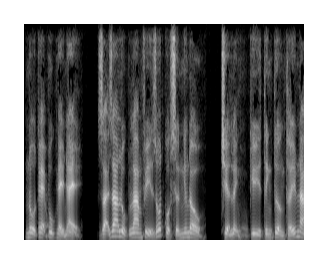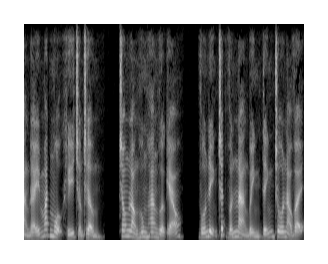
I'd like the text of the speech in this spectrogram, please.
nổ kẹ phục nhảy nhảy, dại ra Lục Lam phỉ rốt cuộc sườn nghiêng đầu, triển lệnh kỳ tình tưởng thấy nàng đấy mắt mộ khí trầm trầm, trong lòng hung hăng vừa kéo, vốn định chất vấn nàng bình tĩnh chỗ nào vậy.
